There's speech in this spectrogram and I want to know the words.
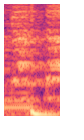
got that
